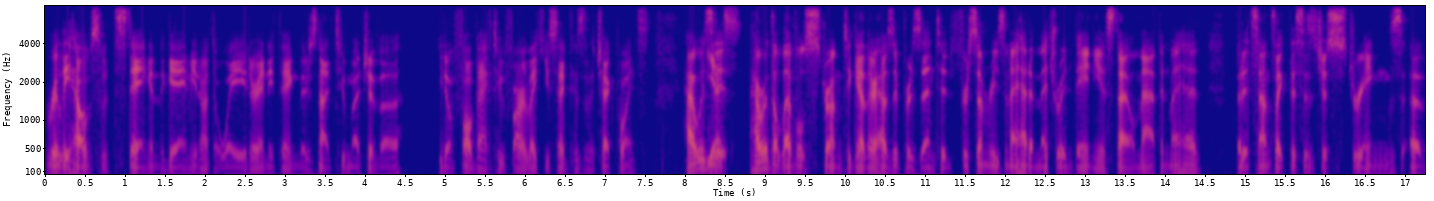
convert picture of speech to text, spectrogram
really helps with staying in the game. You don't have to wait or anything. There's not too much of a, you don't fall back too far, like you said, because of the checkpoints. How is it? How are the levels strung together? How's it presented? For some reason, I had a Metroidvania style map in my head, but it sounds like this is just strings of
